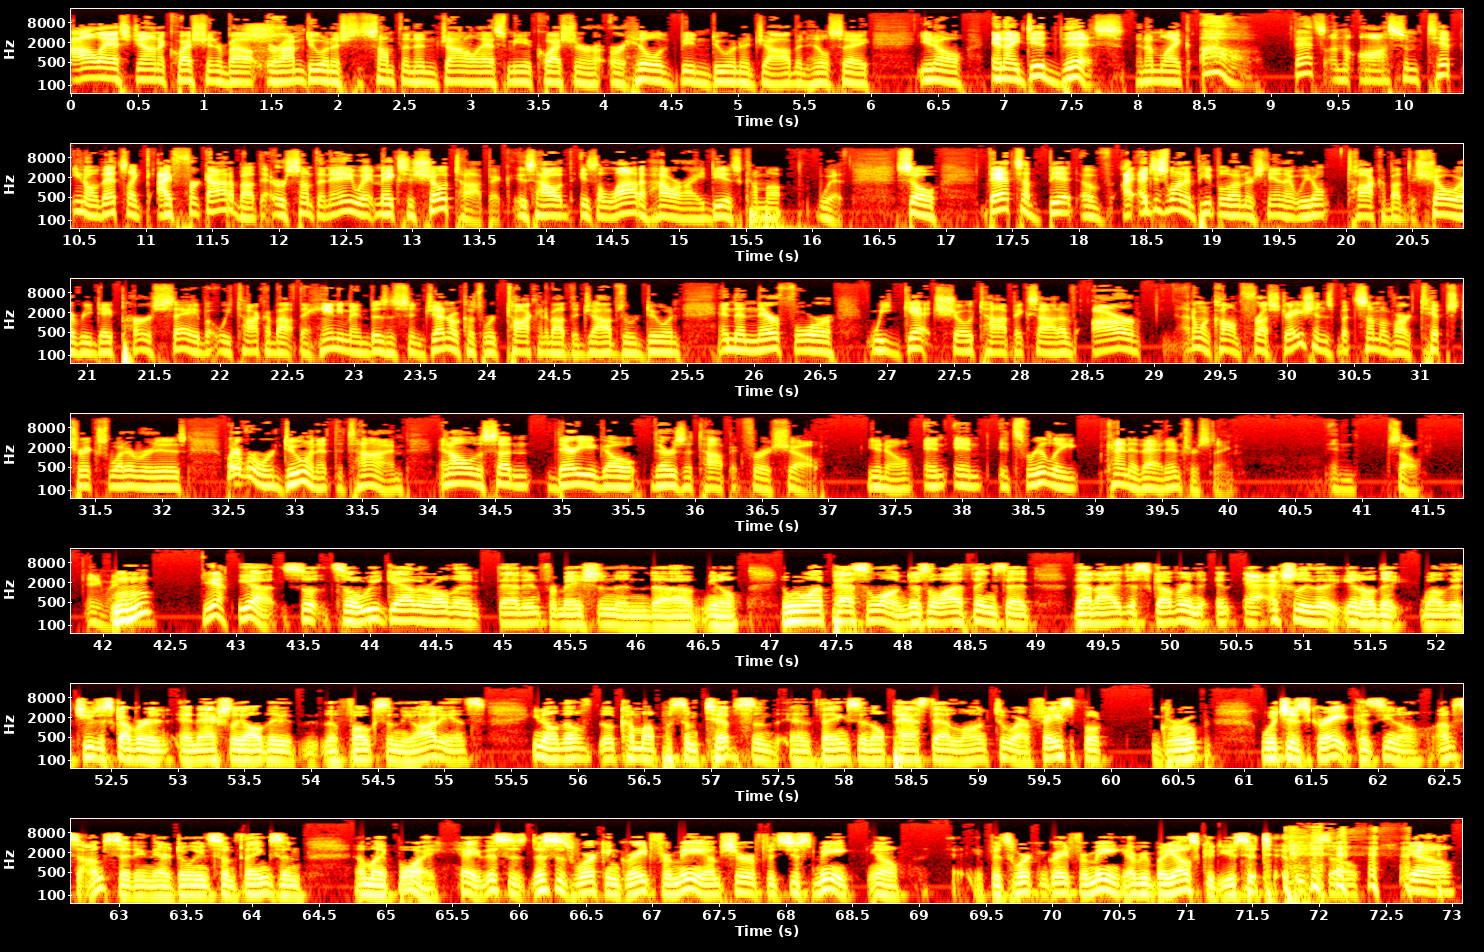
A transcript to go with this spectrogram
I'll ask John a question about, or I'm doing a, something, and John will ask me a question, or, or he'll been doing a job, and he'll say, you know, and I did this, and I'm like, oh. That's an awesome tip. You know, that's like I forgot about that or something. Anyway, it makes a show topic. Is how is a lot of how our ideas come up with. So that's a bit of. I, I just wanted people to understand that we don't talk about the show every day per se, but we talk about the handyman business in general because we're talking about the jobs we're doing, and then therefore we get show topics out of our. I don't want to call them frustrations, but some of our tips, tricks, whatever it is, whatever we're doing at the time, and all of a sudden there you go. There's a topic for a show, you know, and and it's really kind of that interesting, and so anyway, Mhm. yeah, yeah, so so we gather all that that information, and uh, you know, and we want to pass along. There's a lot of things that that I discover, and, and actually, the you know that well that you discover, and, and actually all the the folks in the audience, you know, they'll they'll come up with some tips and, and things, and they'll pass that along to our Facebook group, which is great because you know I'm I'm sitting there doing some things, and I'm like, boy, hey, this is this is working great for me. I'm sure if it's just me, you know. If it's working great for me, everybody else could use it too. So, you know,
